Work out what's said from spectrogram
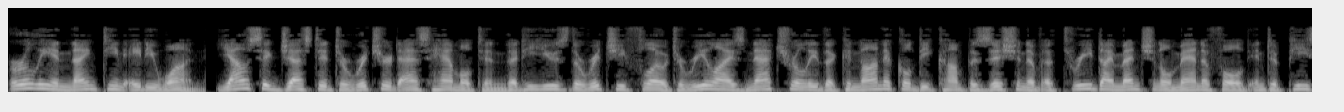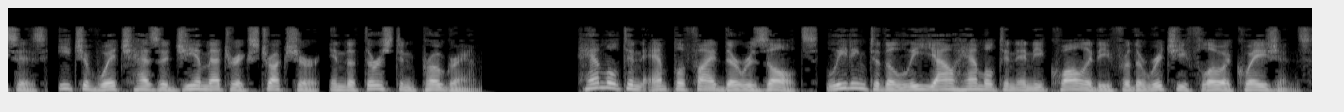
Early in 1981, Yau suggested to Richard S. Hamilton that he use the Ricci flow to realize naturally the canonical decomposition of a three-dimensional manifold into pieces, each of which has a geometric structure, in the Thurston program. Hamilton amplified their results, leading to the Li-Yau-Hamilton inequality for the Ricci flow equations.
